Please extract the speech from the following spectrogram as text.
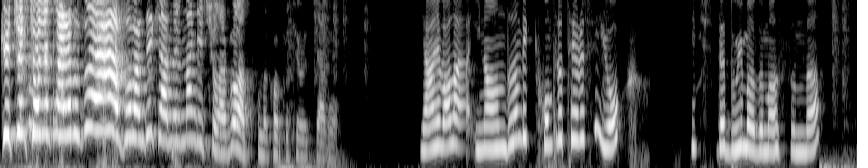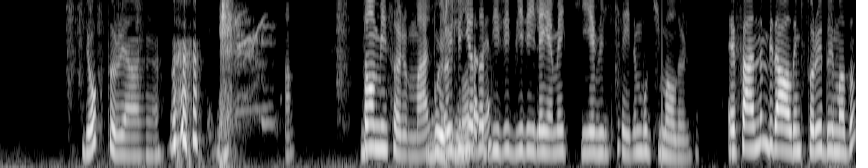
Küçük çocuklarımızı "Aa!" falan diye kendilerinden geçiyorlar. Bu aslında komplo teorisi yani. Yani valla inandığım bir komplo teorisi yok. Hiç de duymadım aslında. Yoktur yani. Son bir sorum var. Buyursunlar. Ölü ya da Tabii. diri biriyle yemek yiyebilseydin bu kim olurdu? Efendim bir daha alayım soruyu duymadım.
